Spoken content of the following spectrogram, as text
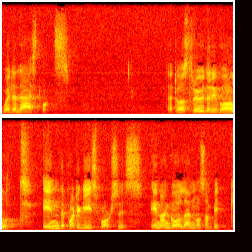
were the last ones. That was through the revolt in the Portuguese forces in Angola and Mozambique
